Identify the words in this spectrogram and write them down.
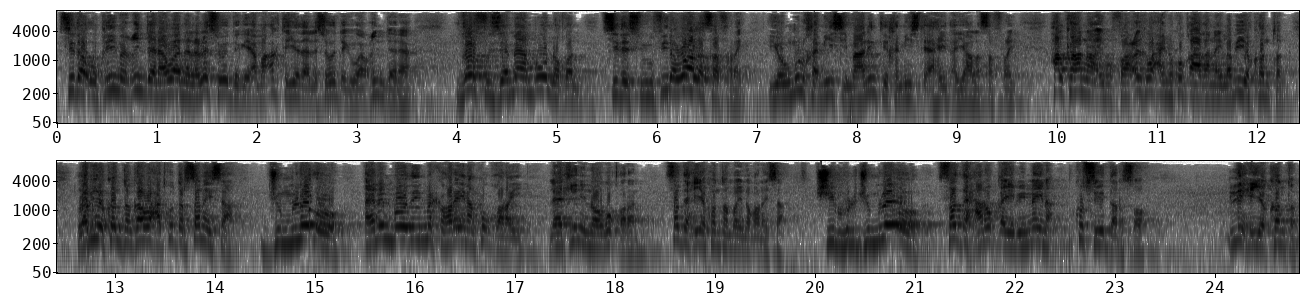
Sida uqiima cindanaa waana lala soo degay ama agtayadaa la soo degay waa cindanaa darfu zamaan buu noqon. Sida suufina waa la safray. Yowmulkhamiisi maalintii khamiista ahayd ayaa la safray. Halkaa naa'ibu faacilka waxaynu ku qaadanay labiyo konton. Labiyo kontonka waxaad ku darsanaysaa jumlo oo aanan moodayn marka hore inaan ku qoray laakiin inoogu qoran. Saddex iyo konton bay noqonaysaa. Shibhuljumlo oo saddexaan u qaybinayna ku sii darso lix iyo konton.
